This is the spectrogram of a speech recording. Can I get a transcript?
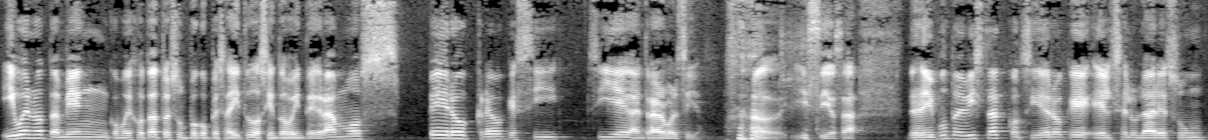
Y bueno, también, como dijo Tato, es un poco pesadito, 220 gramos, pero creo que sí, sí llega a entrar al bolsillo. y sí, o sea, desde mi punto de vista, considero que el celular es un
